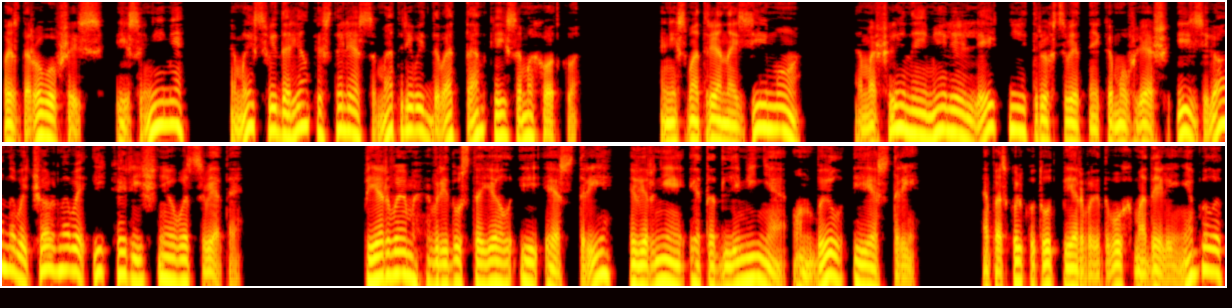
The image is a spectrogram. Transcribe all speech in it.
Поздоровавшись и с ними, мы с Федоренко стали осматривать два танка и самоходку. Несмотря на зиму, машины имели летний трехцветный камуфляж из зеленого, черного и коричневого цвета. Первым в ряду стоял ИС-3, вернее, это для меня он был ИС-3. А поскольку тут первых двух моделей не было,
